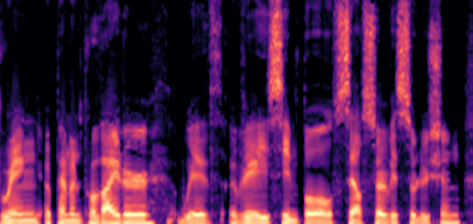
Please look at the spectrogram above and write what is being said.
bring a payment provider with a very simple self service solution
